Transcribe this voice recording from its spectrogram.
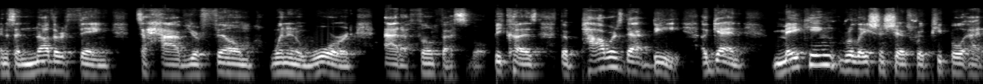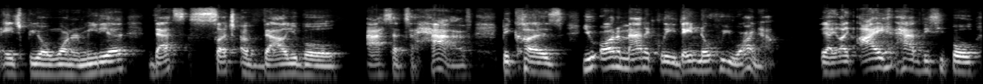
and it's another thing to have your film win an award at a film festival because the powers that be, again, making relationships with people at HBO Warner Media, that's such a valuable asset to have because you automatically, they know who you are now. Yeah, like I have these people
